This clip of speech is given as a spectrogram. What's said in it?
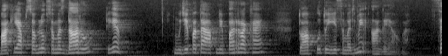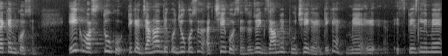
बाकी आप सब लोग समझदार हो, ठीक है? मुझे पता है आपने पढ़ रखा है तो आपको तो ये समझ में आ गया होगा। सेकेंड क्वेश्चन एक वस्तु को, ठीक है? जहाँ देखो जो क्वेश्चन अच्छे क्वेश्चन है, जो एग्ज़ाम में पूछे गए ठीक है? मैं स्पेशली मैं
